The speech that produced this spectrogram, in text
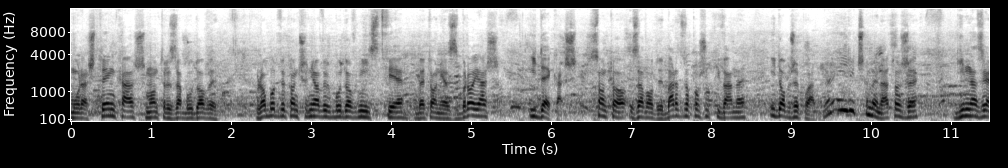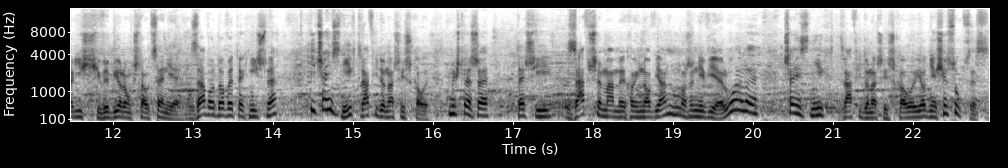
murarz tynkarz, monter zabudowy robót wykończeniowych w budownictwie, betoniarz zbrojarz i dekarz. Są to zawody bardzo poszukiwane i dobrze płatne i liczymy na to, że gimnazjaliści wybiorą kształcenie zawodowe, techniczne i część z nich trafi do naszej szkoły. Myślę, że też i zawsze mamy hojnowian, może niewielu, ale część z nich trafi do naszej szkoły i odniesie sukces.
